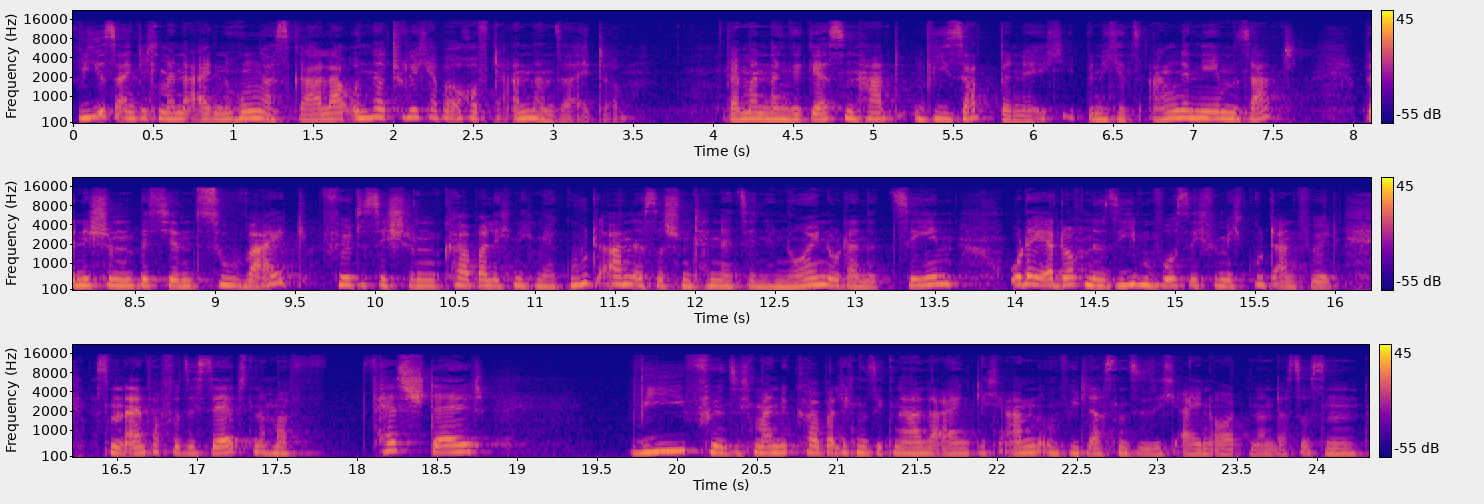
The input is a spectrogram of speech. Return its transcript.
wie ist eigentlich meine eigene Hungerskala und natürlich aber auch auf der anderen Seite. Wenn man dann gegessen hat, wie satt bin ich? Bin ich jetzt angenehm satt? Bin ich schon ein bisschen zu weit? Fühlt es sich schon körperlich nicht mehr gut an? Ist es schon tendenziell eine 9 oder eine 10 oder eher doch eine 7, wo es sich für mich gut anfühlt? Dass man einfach für sich selbst nochmal feststellt, wie fühlen sich meine körperlichen Signale eigentlich an und wie lassen sie sich einordnen. Das ist ein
